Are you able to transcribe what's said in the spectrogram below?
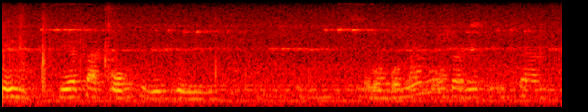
Ele conta disso comigo. Eu vou botar a conta dele tudo certo.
